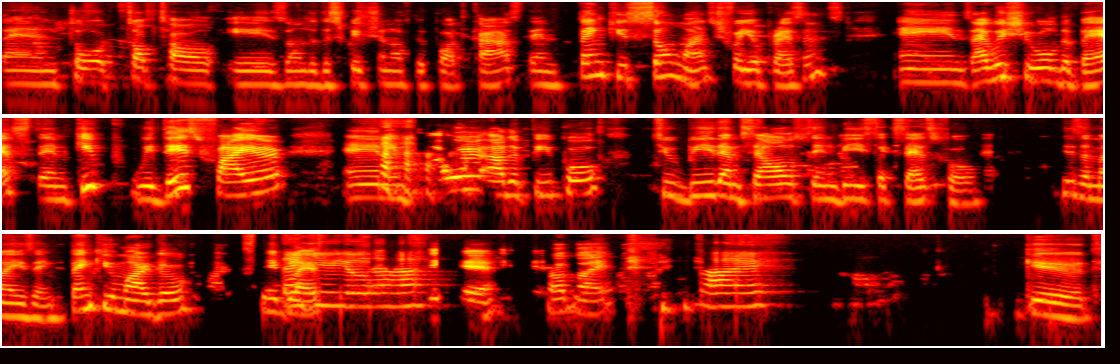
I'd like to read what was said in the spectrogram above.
and TopTal is on the description of the podcast. And thank you so much for your presence. And I wish you all the best and keep with this fire and empower other people to be themselves and be successful. He's amazing. Thank you, Margot. Stay Thank blessed. Thank you, Yola. Take care. Bye-bye. Bye. Good.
